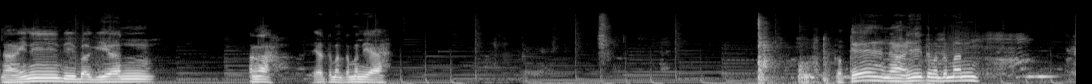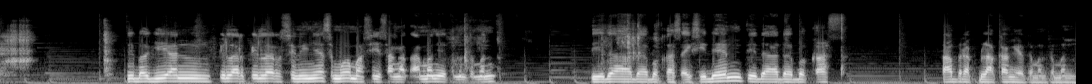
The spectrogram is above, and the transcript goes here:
Nah ini di bagian tengah ya teman-teman ya Oke, nah ini teman-teman di bagian pilar-pilar sininya semua masih sangat aman ya teman-teman. Tidak ada bekas eksiden, tidak ada bekas tabrak belakang ya teman-teman.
